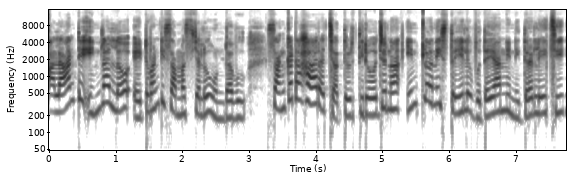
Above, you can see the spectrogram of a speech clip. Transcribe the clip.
అలాంటి ఇండ్లల్లో ఎటువంటి సమస్యలు ఉండవు. సంకటహార చతుర్థి రోజున ఇంట్లోని స్త్రీలు ఉదయాన్నే నిద్రలేచి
